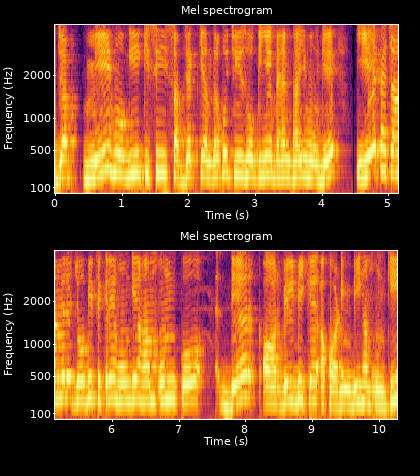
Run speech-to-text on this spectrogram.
जब मे होगी, किसी सब्जेक्ट के अंदर कोई चीज़ होगी, ये बहन भाई होंगे, ये पहचान वाले जो भी फिक्रे होंगे, हम उनको देयर और विल बी के अकॉर्डिंग भी हम उनकी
